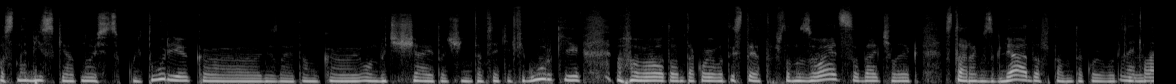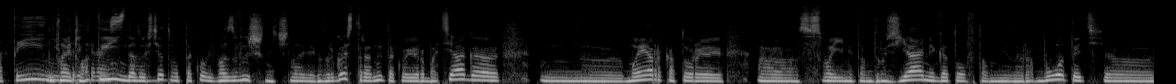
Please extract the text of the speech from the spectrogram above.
по-снобистски относится к культуре, к, не знаю, там, к, он вычищает очень там всякие фигурки, вот, он такой вот эстет, что называется, да, человек старых взглядов, там, такой вот... Знает латынь, Знает латынь, да, то есть это вот такой возвышенный человек. С другой стороны, такой работяга, э, мэр, который э, со своими там друзьями готов, там, не знаю, работать, э,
